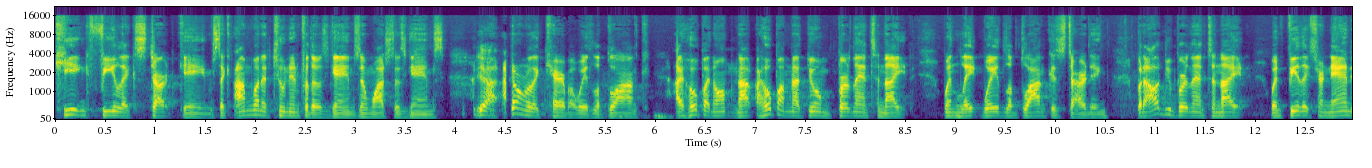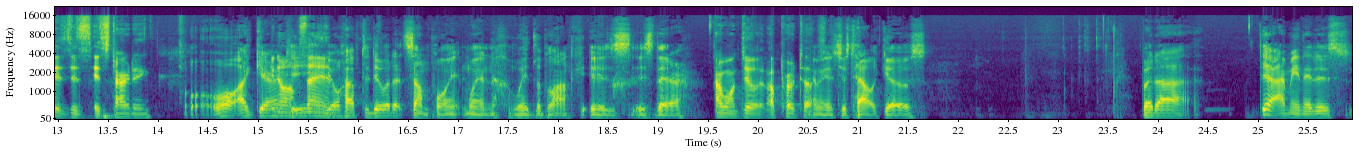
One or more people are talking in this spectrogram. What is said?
King Felix start games. Like I'm gonna tune in for those games and watch those games. Yeah. I, I don't really care about Wade LeBlanc. I hope I don't not. I hope I'm not doing Birdland tonight when late Wade LeBlanc is starting. But I'll do Birdland tonight when Felix Hernandez is, is starting. well, I what I'm guarantee you'll have to do it at some point when Wade LeBlanc is is there. I won't do it. I'll protest. I mean, it's just how it goes. But uh, yeah, I mean, it is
